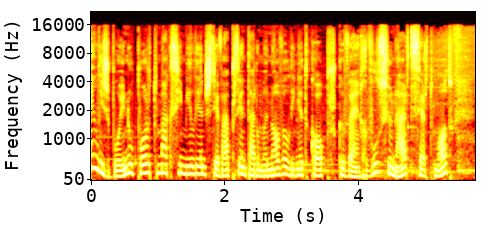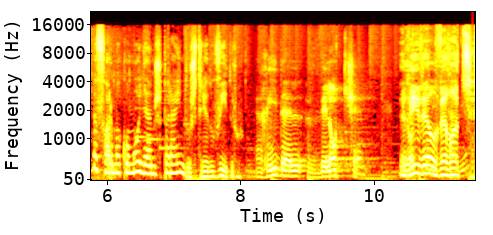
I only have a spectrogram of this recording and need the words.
Em Lisboa e no Porto, Maximilian esteve a apresentar uma nova linha de copos que vem revolucionar, de certo modo, a forma como olhamos para a indústria do vidro. Riedel Veloce Riedel Veloce.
